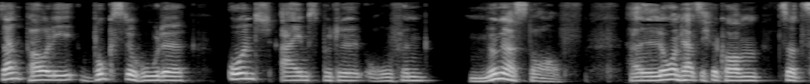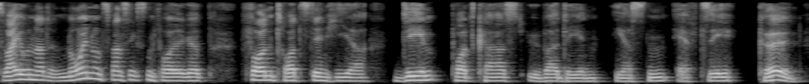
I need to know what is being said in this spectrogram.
St. Pauli, Buxtehude und Eimsbüttel rufen Müngersdorf. Hallo und herzlich willkommen zur 229. Folge von Trotzdem hier, dem Podcast über den ersten FC Köln.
